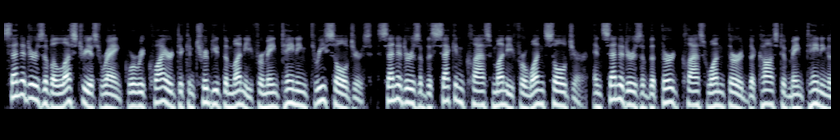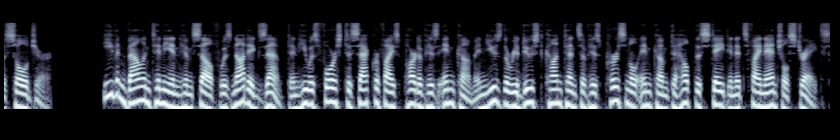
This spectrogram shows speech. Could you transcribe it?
Senators of illustrious rank were required to contribute the money for maintaining three soldiers, senators of the second class money for one soldier, and senators of the third class one-third the cost of maintaining a soldier. Even Valentinian himself was not exempt and he was forced to sacrifice part of his income and use the reduced contents of his personal income to help the state in its financial straits.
